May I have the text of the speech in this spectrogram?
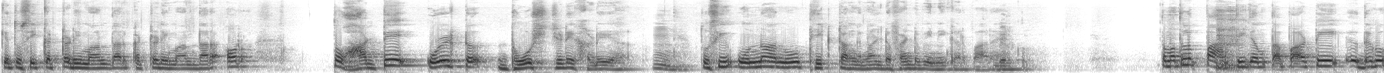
ਕਿ ਤੁਸੀਂ ਕੱਟੜ ਇਮਾਨਦਾਰ ਕੱਟੜ ਇਮਾਨਦਾਰ ਔਰ ਤੁਹਾਡੇ ਉਲਟ ਦੋਸ਼ ਜਿਹੜੇ ਖੜੇ ਆ ਤੁਸੀਂ ਉਹਨਾਂ ਨੂੰ ਠੀਕ ਢੰਗ ਨਾਲ ਡਿਫੈਂਡ ਵੀ ਨਹੀਂ ਕਰ ਪਾ ਰਹੇ। ਬਿਲਕੁਲ। ਤਾਂ ਮਤਲਬ ਭਾਰਤੀ ਜਨਤਾ ਪਾਰਟੀ ਦੇਖੋ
